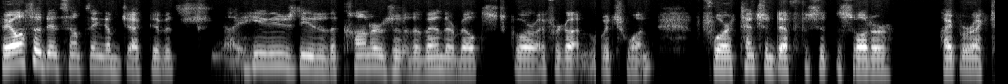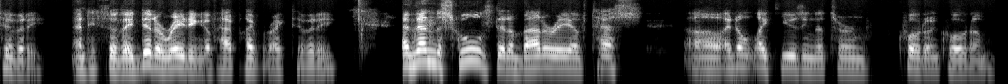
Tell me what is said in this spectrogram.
They also did something objective. It's uh, he used either the Conners or the Vanderbilt score. I've forgotten which one for attention deficit disorder hyperactivity. And so they did a rating of hyperactivity. And then the schools did a battery of tests. Uh, I don't like using the term quote unquote. I'm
